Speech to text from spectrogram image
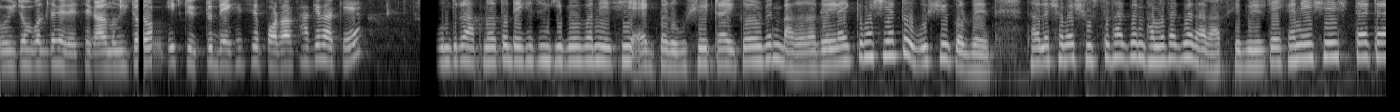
উইজডম বলতে পেরেছে কারণ উইজডম একটু একটু দেখেছি পড়ার ফাঁকে ফাঁকে। বন্ধুরা আপনারা তো দেখেছেন কীভাবে বানিয়েছি একবার অবশ্যই ট্রাই করবেন ভালো লাগলে লাইক কমেন্ট শেয়ার তো অবশ্যই করবেন। তাহলে সবাই সুস্থ থাকবেন ভালো থাকবেন আর আজকে ভিডিওটা এখানেই শেষ টাটা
